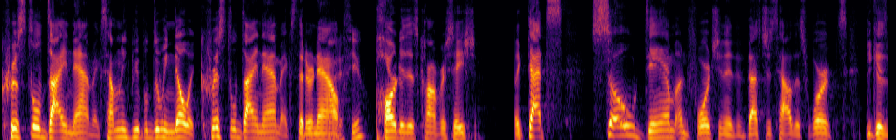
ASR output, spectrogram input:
Crystal Dynamics. How many people do we know at Crystal Dynamics that are now Quite a few. part of this conversation? Like that's so damn unfortunate that that's just how this works because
